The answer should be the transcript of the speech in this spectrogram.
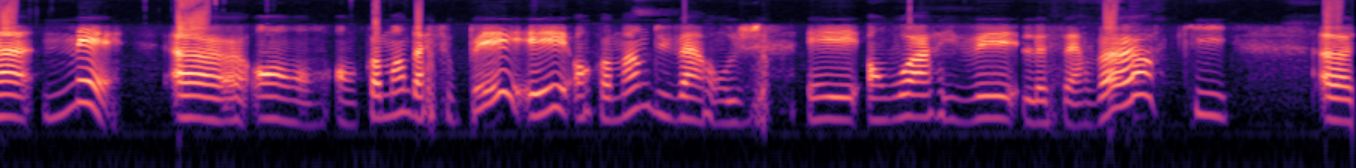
Euh, mais euh, on, on, commande à souper et on commande du vin rouge. Et on voit arriver le serveur qui euh,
